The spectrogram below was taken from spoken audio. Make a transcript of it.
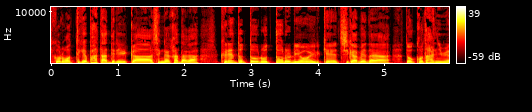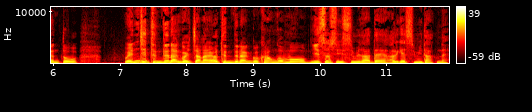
이걸 어떻게 받아들일까 생각하다가 그래도 또 로또를요. 이렇게 지갑에다 넣고 다니면 또 왠지 든든한 거 있잖아요. 든든한 거. 그런 거 뭐 있을 수 있습니다. 네, 알겠습니다. 네.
